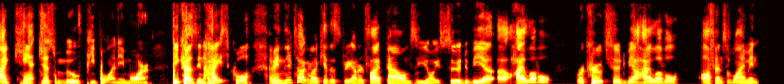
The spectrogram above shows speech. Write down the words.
I can't just move people anymore because in high school, I mean, you're talking about a kid that's 305 pounds. You know, mm-hmm. he's sued to be a, a high level recruit, sued to be a high level offensive lineman,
